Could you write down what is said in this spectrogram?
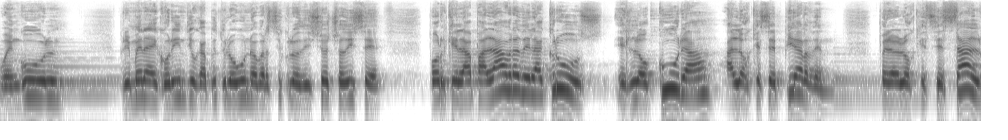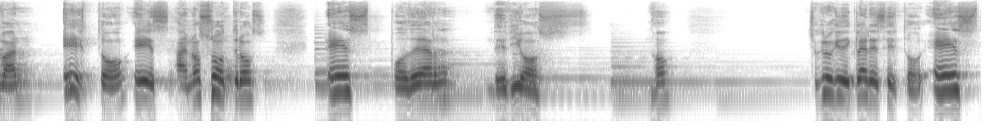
o en Google. Primera de Corintios capítulo 1, versículo 18 dice, porque la palabra de la cruz es locura a los que se pierden, pero a los que se salvan, esto es a nosotros, es poder de Dios. ¿No? Yo creo que declares esto, es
